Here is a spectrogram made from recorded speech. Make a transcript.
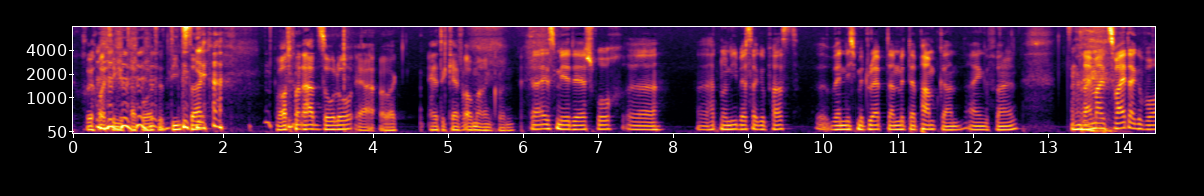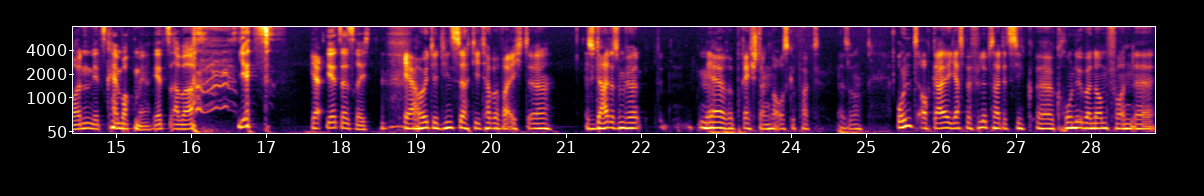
heutigen Etappe heute. Dienstag. Wort von Art Solo. Ja, aber hätte Kev auch machen können. da ist mir der Spruch, äh, äh, hat noch nie besser gepasst. Äh, wenn nicht mit Rap, dann mit der Pumpgun eingefallen. Dreimal Zweiter geworden, jetzt kein Bock mehr. Jetzt aber, jetzt, Ja. jetzt erst recht. Ja, heute Dienstag, die Etappe war echt, äh, also da hat es mir mehrere Brechstangen mal ausgepackt. Also, und auch geil, Jasper Philipsen hat jetzt die äh, Krone übernommen von äh,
